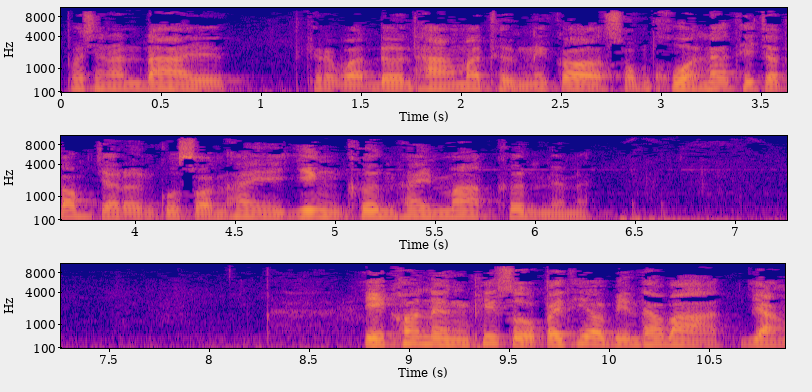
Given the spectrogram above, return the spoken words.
เพราะฉะนั้นได้เรียกว่าเดินทางมาถึงนี่ก็สมควรแล้วที่จะต้องเจริญกุศลให้ยิ่งขึ้นให้มากขึ้นเนี่ยนะอีกข้อหนึ่งพิสูจไปเที่ยวบินทบาทยัง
